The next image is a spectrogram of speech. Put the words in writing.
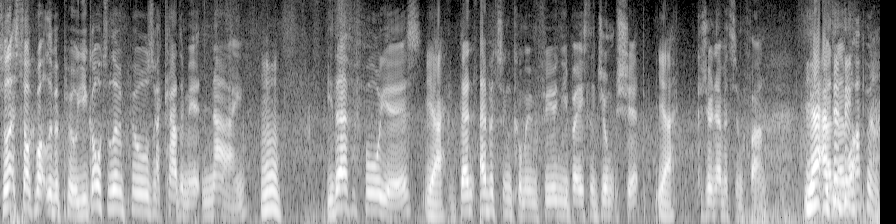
So let's talk about Liverpool. You go to Liverpool's academy at nine. Mm. You're there for four years. Yeah, Then Everton come in for you, and you basically jump ship yeah. Because you're an Everton fan. Yeah, I and did. then the- what happened?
